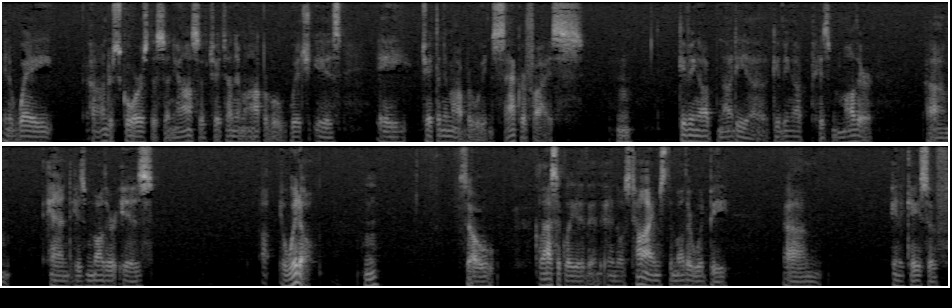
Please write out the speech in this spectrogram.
in a way, uh, underscores the sannyas of Chaitanya Mahaprabhu, which is a Chaitanya Mahaprabhu in sacrifice, hmm? giving up Nadia, giving up his mother, um, and his mother is a, widow. Hmm? So classically, in, in, those times, the mother would be, um, in a case of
